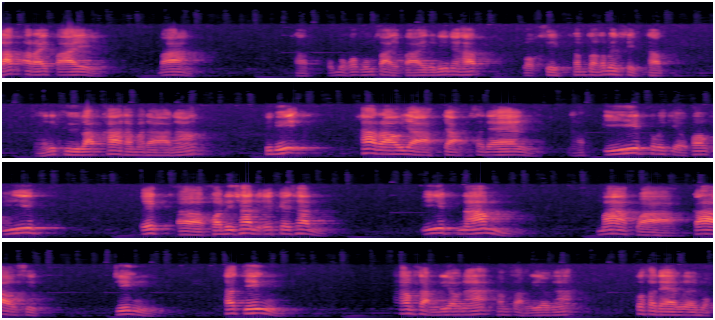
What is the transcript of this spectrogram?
รับอะไรไปบ้างครับ ผมบอกว่าผมใส่ไปตัวนี้นะครับ บอกสิบคำตอบก็เป็นสิบครับอันนี้คือรับค่าธรรมดานะ ทีนี้ถ้าเราอยากจะแสดงนะครับ if ก็ไม่เกี่ยวข้อง if x เอ่อ condition expression if น้ำมากกว่า 90 จริง ถ้าจริงคำสั่งเดียวนะคำสั่งเดียวนะ ก็แสดงเลยบอก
